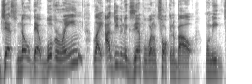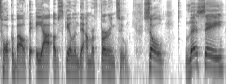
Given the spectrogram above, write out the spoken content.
Just know that Wolverine, like I'll give you an example what I'm talking about when we talk about the AI upscaling that I'm referring to. So let's say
